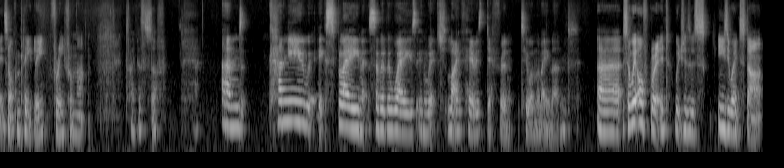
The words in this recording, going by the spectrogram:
it's not completely free from that type of stuff. And can you explain some of the ways in which life here is different to on the mainland? Uh, so we're off grid, which is an easy way to start.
